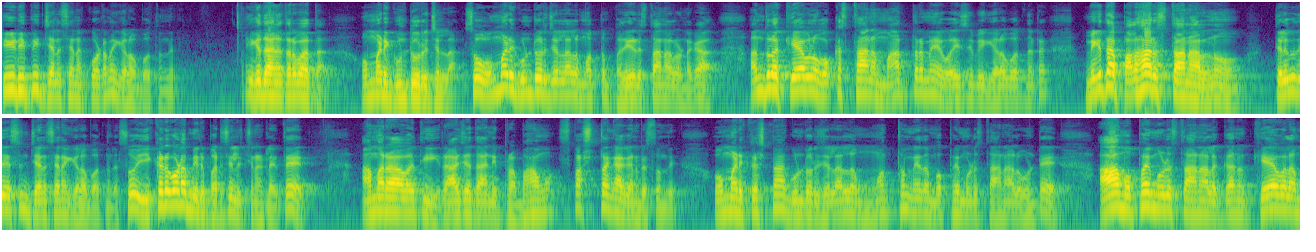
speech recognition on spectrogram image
టీడీపీ జనసేన కూటమి గెలవబోతుంది. ఇక దాని తర్వాత ఉమ్మడి గుంటూరు జిల్లా. సో ఉమ్మడి గుంటూరు జిల్లాలో మొత్తం పదిహేడు స్థానాలు ఉండగా అందులో కేవలం ఒక్క స్థానం మాత్రమే వైసీపీ గెలవబోతుందట. మిగతా పదహారు స్థానాలను తెలుగుదేశం జనసేన గెలవబోతుంది సో ఇక్కడ కూడా మీరు పరిశీలించినట్లయితే అమరావతి రాజధాని ప్రభావం స్పష్టంగా కనిపిస్తుంది. ఉమ్మడి కృష్ణా గుంటూరు జిల్లాల్లో మొత్తం మీద ముప్పై మూడు స్థానాలు ఉంటే ఆ ముప్పై మూడు స్థానాలకు గాను కేవలం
